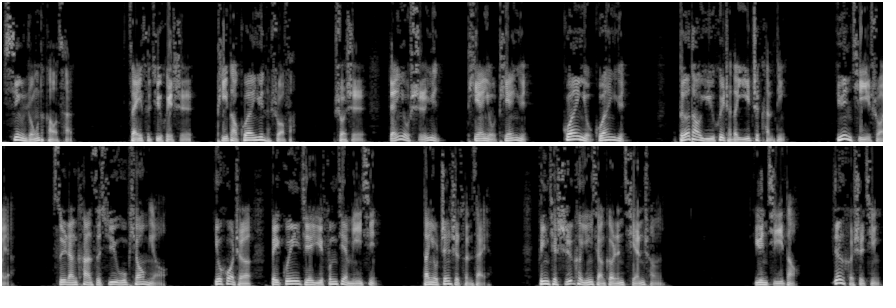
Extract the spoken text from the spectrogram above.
姓荣的高参，在一次聚会时提到官运的说法，说是人有时运，天有天运，官有官运，得到与会者的一致肯定。运气一说呀，虽然看似虚无缥缈，又或者被归结于封建迷信，但又真实存在呀，并且时刻影响个人前程。运气一到，任何事情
